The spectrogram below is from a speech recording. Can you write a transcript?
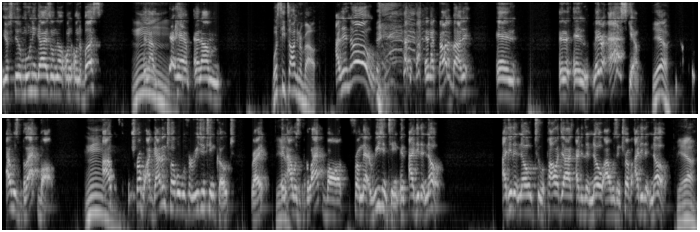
you're still mooning guys on the on, on the bus," mm. and I looked at him and I'm, what's he talking about? I didn't know, and I thought about it, and and and later asked him, yeah. I was blackballed. Mm. I was in trouble. I got in trouble with a region team coach, right? Yeah. And I was blackballed from that region team, and I didn't know. I didn't know to apologize. I didn't know I was in trouble. I didn't know. Yeah.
